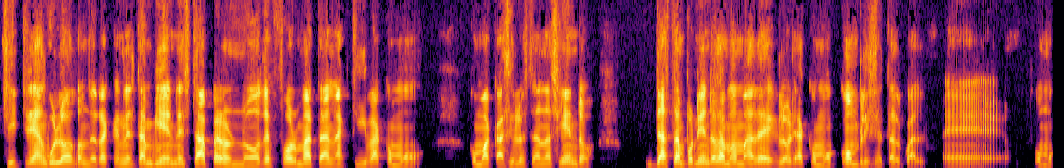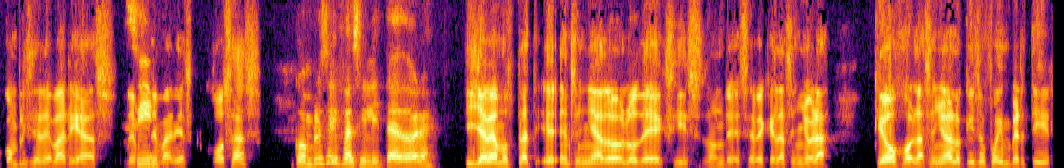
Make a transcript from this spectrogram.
sí, triángulo donde Raquel también está, pero no de forma tan activa como, como acá sí lo están haciendo. Ya están poniendo a la mamá de Gloria como cómplice tal cual, eh, como cómplice de varias, de, varias cosas. Cómplice y facilitadora. Y ya habíamos eh, enseñado lo de Exis, donde se ve que la señora, que ojo, la señora lo que hizo fue invertir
